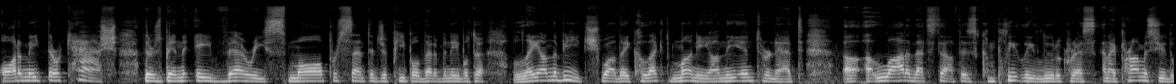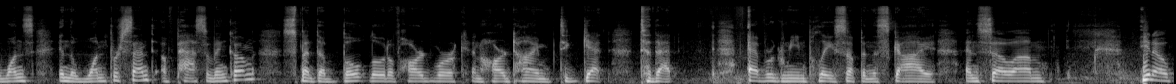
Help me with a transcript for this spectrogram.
automate their cash, there's been a very small percentage of people people that have been able to lay on the beach while they collect money on the internet. Uh, a lot of that stuff is completely ludicrous. And I promise you, the ones in the 1% of passive income spent a boatload of hard work and hard time to get to that evergreen place up in the sky. And so, um, you know,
